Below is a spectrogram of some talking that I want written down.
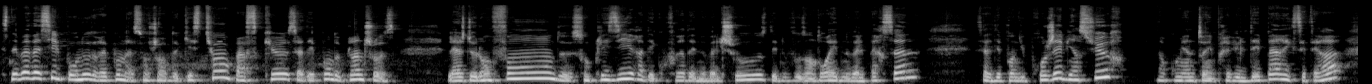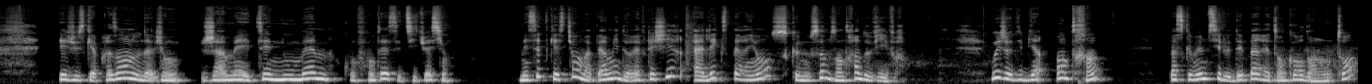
Ce n'est pas facile pour nous de répondre à ce genre de questions parce que ça dépend de plein de choses. L'âge de l'enfant, de son plaisir à découvrir des nouvelles choses, des nouveaux endroits et de nouvelles personnes. Ça dépend du projet, bien sûr, dans combien de temps est prévu le départ, etc. Et jusqu'à présent, nous n'avions jamais été nous-mêmes confrontés à cette situation. Mais cette question m'a permis de réfléchir à l'expérience que nous sommes en train de vivre. Oui, je dis bien en train, parce que même si le départ est encore dans longtemps,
